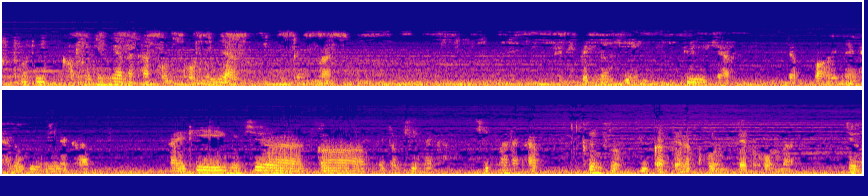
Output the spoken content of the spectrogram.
ขอโทษที่ขอโทษที่เงียบนะครับ ผมผมไม่อยากเกิดมันอันนี้เป็นเรื่องจริงที่จะจะปล่อยในฮาโลวีนนี้นะครับใครที่ไม่เชื่อก็ไม่ต้องคิดนะครับ คิดมานะครับ ขึ้นกับอยู่กับแต่ละคนแต่ผมอะเจอ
